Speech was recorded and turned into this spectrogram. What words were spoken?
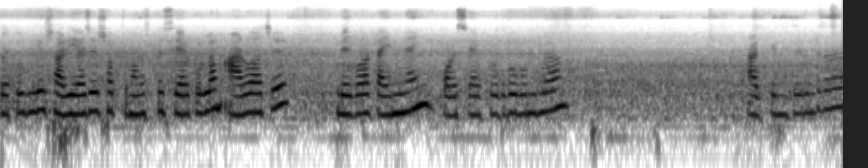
যতগুলো শাড়ি আছে সব তোমাদের সাথে শেয়ার করলাম। আরও আছে বের করার টাইম নেই পরে শেয়ার করে দেবো বন্ধুরা। আর কেমন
